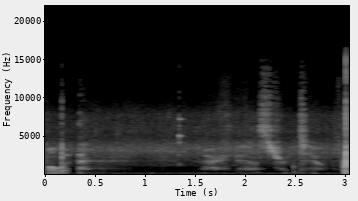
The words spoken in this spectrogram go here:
Bullet. All right, let's try two.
